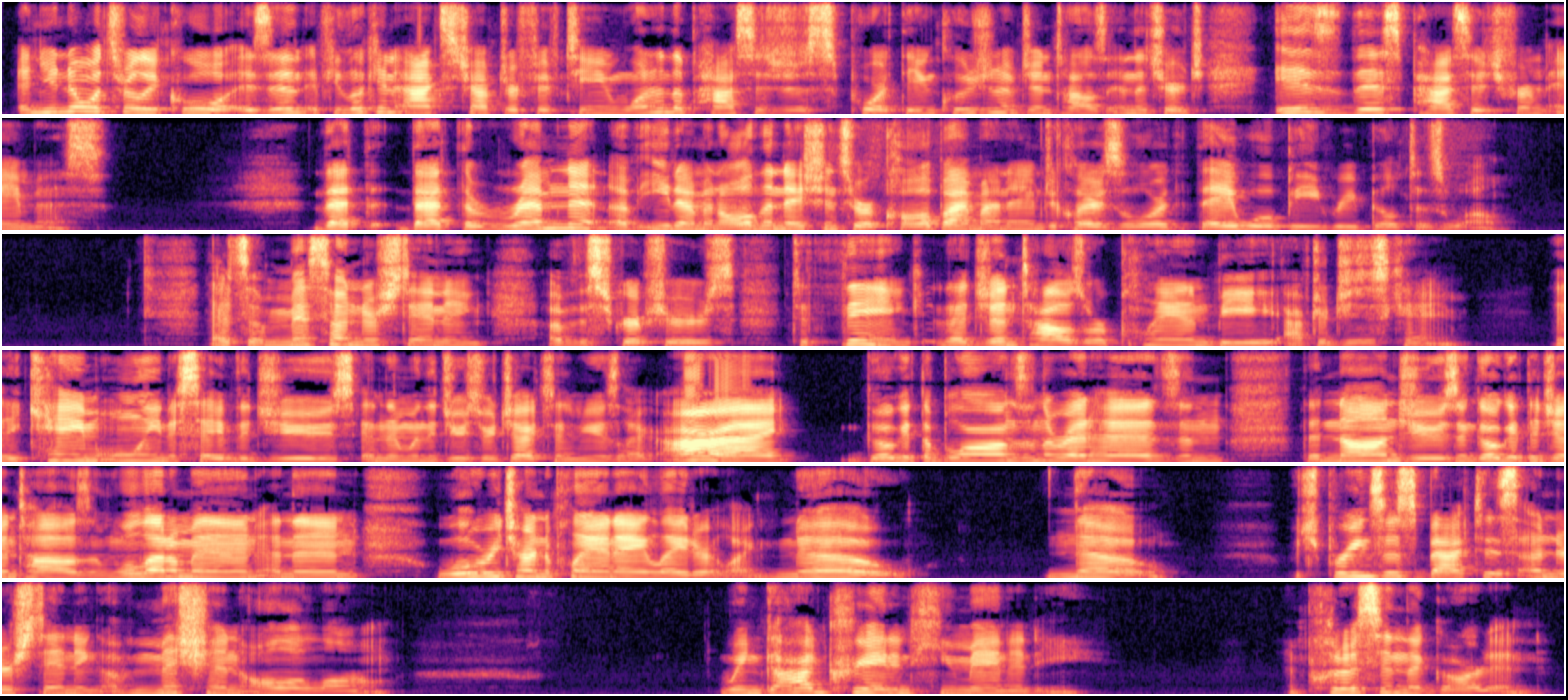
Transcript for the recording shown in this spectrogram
And you know what's really cool is in if you look in Acts chapter 15, one of the passages to support the inclusion of Gentiles in the church is this passage from Amos. That that the remnant of Edom and all the nations who are called by my name declares the Lord that they will be rebuilt as well. That's a misunderstanding of the scriptures to think that Gentiles were plan B after Jesus came that he came only to save the Jews. And then when the Jews rejected him, he was like, all right, go get the blondes and the redheads and the non Jews and go get the Gentiles and we'll let them in and then we'll return to plan A later. Like, no, no. Which brings us back to this understanding of mission all along. When God created humanity and put us in the garden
